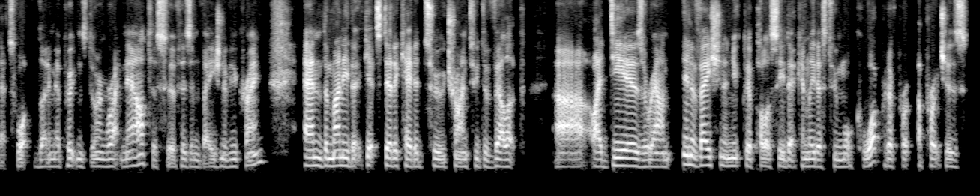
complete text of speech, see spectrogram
that's what Vladimir Putin's doing right now to serve his invasion of Ukraine, and the money that gets dedicated to trying to develop uh, ideas around innovation and nuclear policy that can lead us to more cooperative approaches,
